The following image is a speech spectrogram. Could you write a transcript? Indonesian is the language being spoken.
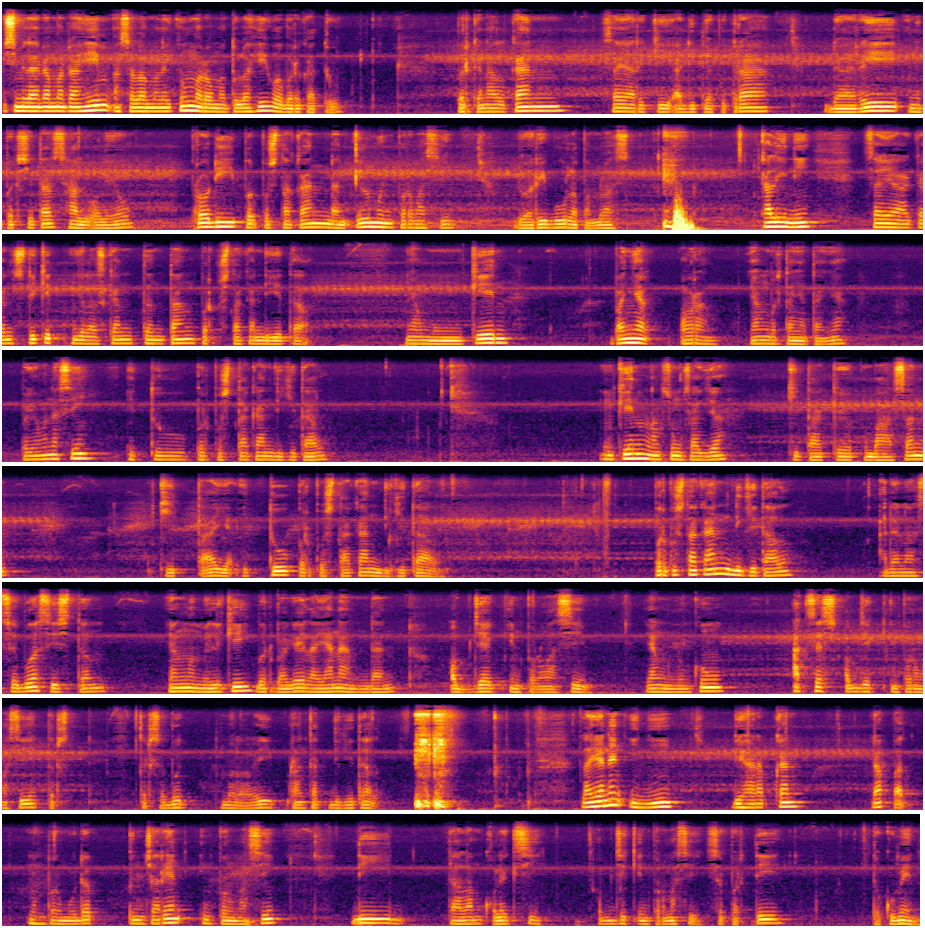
Bismillahirrahmanirrahim. Assalamualaikum warahmatullahi wabarakatuh. Perkenalkan saya Riki Aditya Putra dari Universitas Halu Oleo Prodi Perpustakaan dan Ilmu Informasi 2018 Kali ini saya akan sedikit menjelaskan tentang perpustakaan digital yang mungkin banyak orang yang bertanya-tanya bagaimana sih itu perpustakaan digital? Mungkin langsung saja kita ke pembahasan kita yaitu perpustakaan digital. Perpustakaan digital adalah sebuah sistem yang memiliki berbagai layanan dan objek informasi yang mendukung akses objek informasi tersebut melalui perangkat digital. Layanan ini diharapkan dapat mempermudah pencarian informasi di dalam koleksi objek informasi seperti dokumen,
